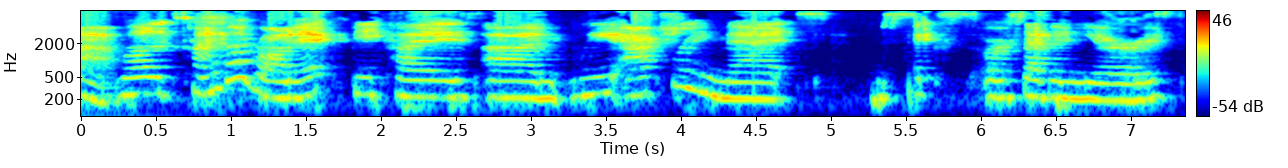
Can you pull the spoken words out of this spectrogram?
Yeah, well, it's kind of ironic because um, we actually met six or seven years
